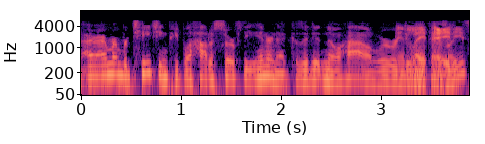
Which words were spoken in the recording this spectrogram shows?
I remember teaching people how to surf the internet because they didn't know how, and we were in doing late things like- '80s.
